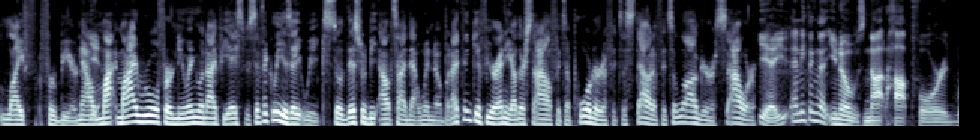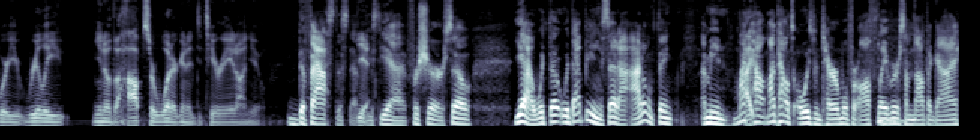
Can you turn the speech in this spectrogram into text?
life for beer. Now Yeah. my, my rule for New England IPA specifically is eight weeks. So this would be outside that window. But I think if you're any other style, if it's a porter, if it's a stout, if it's a lager, a sour, Yeah, you, anything that you know is not hop forward, where you really, you know, the hops are what are going to deteriorate on you. the fastest at Yeah. least. Yeah, for sure. So yeah, with the, with that being said, I, I don't think I mean my I- palate my palate's always been terrible for off flavors. I'm not the guy.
